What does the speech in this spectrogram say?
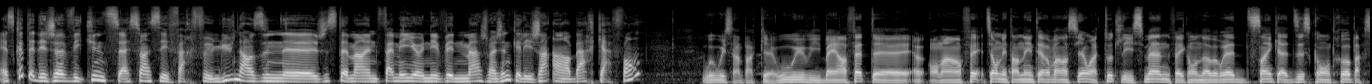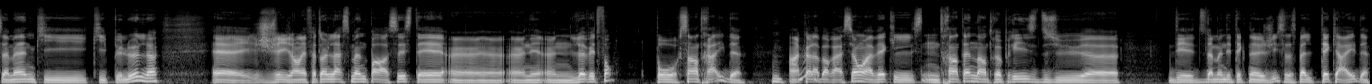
Est-ce que tu as déjà vécu une situation assez farfelue dans une, euh, justement, une famille, un événement? J'imagine que les gens embarquent à fond. Oui, oui, ça embarque. Oui, oui, oui. Ben, en fait, euh, on en fait, on est en intervention à toutes les semaines. Fait qu'on a à peu près 5 à 10 contrats par semaine qui, qui pullulent. J'en ai fait un la semaine passée. C'était un, un- une levée de fonds pour Centraide en collaboration avec une trentaine d'entreprises du, euh, des- du domaine des technologies. Ça s'appelle TechAid.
